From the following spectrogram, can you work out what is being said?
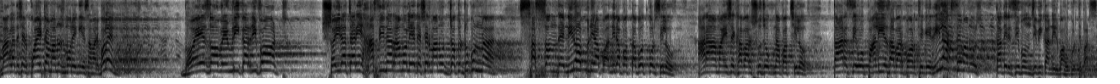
বাংলাদেশের কয়টা মানুষ মরে গিয়েছে আমারে বলেন? ভয়েস অব আমেরিকার রিপোর্ট। স্বৈরাচারী হাসিনার আমলে দেশের মানুষ যতটুকুন না, স্বাচ্ছন্দ্যে নীরব নিরাপ- নিরাপত্তা বোধ করছিল। আরাম এসে খাবার সুযোগ না পাচ্ছিল। তার সে ও পালিয়ে যাবার পর থেকে রিল্যাক্সে মানুষ তাদের জীবন জীবিকা নির্বাহ করতে পারছে।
